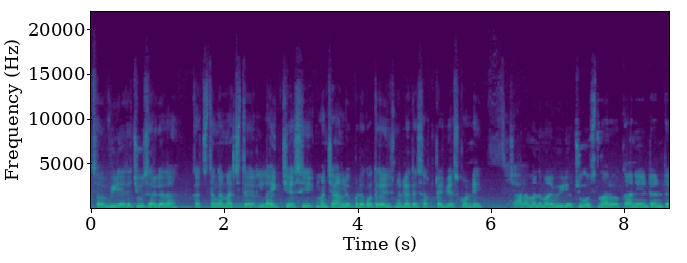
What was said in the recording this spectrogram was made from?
సో వీడియో అయితే చూశారు కదా? ఖచ్చితంగా నచ్చితే లైక్ చేసి మన ఛానల్ ఇప్పుడే కొత్తగా చూసినట్లయితే సబ్స్క్రైబ్ చేసుకోండి. చాలామంది మన వీడియో చూస్తున్నారు కానీ ఏంటంటే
